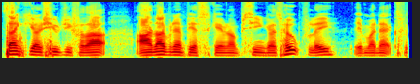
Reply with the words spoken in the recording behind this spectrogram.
thank you guys hugely for that. And I've been MPS Game, and I'll be seeing you guys hopefully in my next video.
